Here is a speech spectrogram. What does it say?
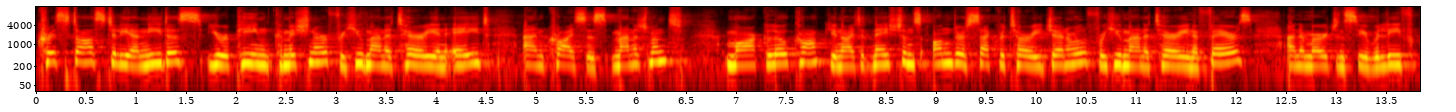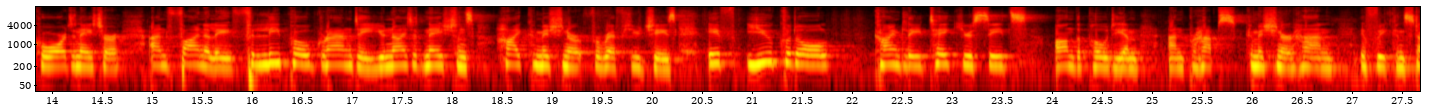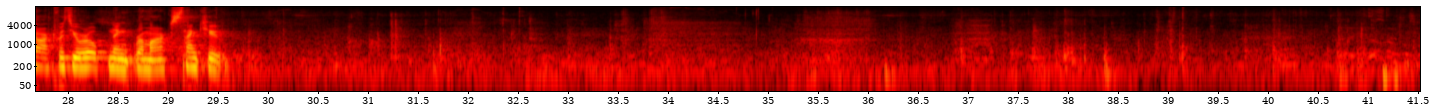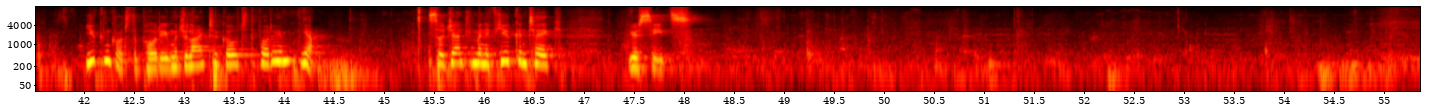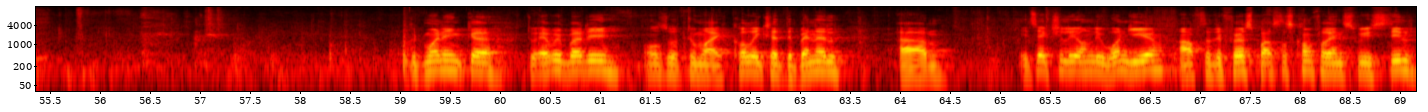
Christos Stylianides, European Commissioner for Humanitarian Aid and Crisis Management. Mark Lowcock, United Nations Under Secretary General for Humanitarian Affairs and Emergency Relief Coordinator. And finally, Filippo Grandi, United Nations High Commissioner for Refugees. If you could all kindly take your seats on the podium and perhaps Commissioner Hahn, if we can start with your opening remarks. Thank you. You can go to the podium. Would you like to go to the podium? Yeah. So, gentlemen, if you can take your seats. Good morning uh, to everybody, also to my colleagues at the panel. Um, it's actually only one year after the first Brussels conference. We still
